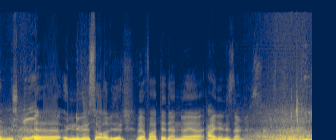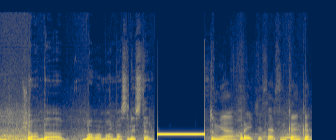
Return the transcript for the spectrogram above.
Ölmüş mü ya? Ee, ünlü birisi olabilir vefat eden veya ailenizden birisi. Şu anda babam olmasını isterdim. Tuttum ya. Burayı kesersin kanka.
